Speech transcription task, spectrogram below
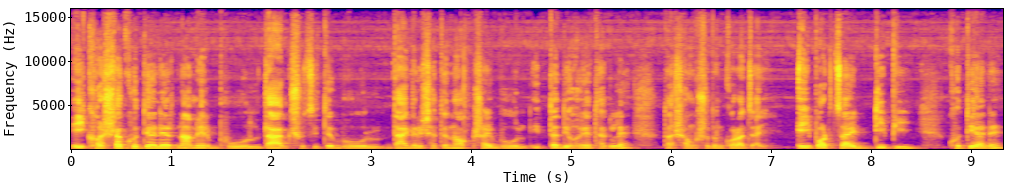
এই খসড়া খতিয়ানের নামের ভুল দাগ সূচিতে ভুল, দাগের সাথে নকশায় ভুল ইত্যাদি হয়ে থাকলে তা সংশোধন করা যায়। এই পর্যায়ে ডিপি খতিয়ানে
